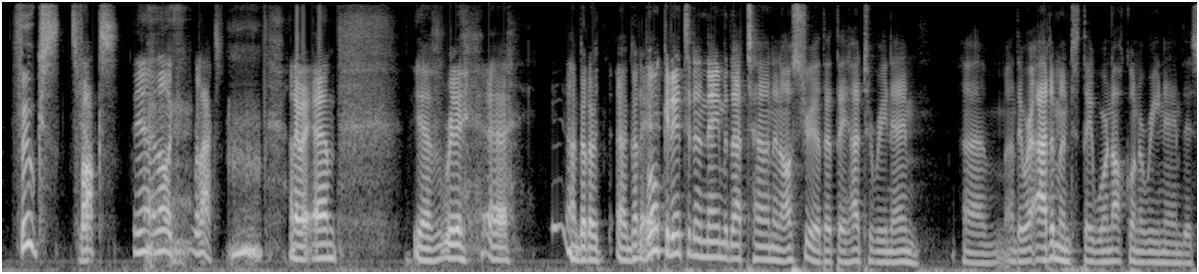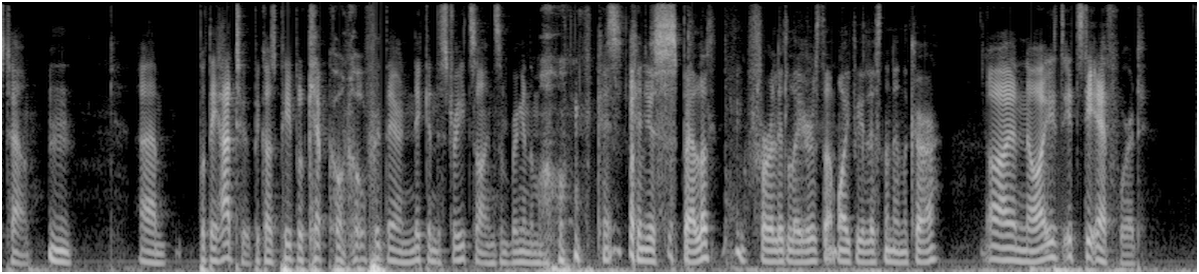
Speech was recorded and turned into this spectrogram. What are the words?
Fuchs. It's Yeah. Fox. Yeah, no, like relax. anyway, um, yeah, really. Uh, I'm gonna, I'm gonna. won't get into the name of that town in Austria that they had to rename, um, and they were adamant they were not going to rename this town. Mm. Um, but they had to because people kept going over there and nicking the street signs and bringing them home. Can, can you spell it for little ears that might be listening in the car? uh, no, it, it's the F word.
